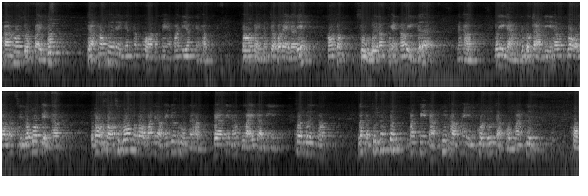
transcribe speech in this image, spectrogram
ถ้าเขาจบไปปุ๊บ จากเขาเคยได้เงินทั้งพอทั้งแม่มาเลี้ยงเนี่ยครับต่อไปมันจะบ่ได้แล้วเด้เขาต้องสู่โดยรับแข่งเขาเองเด้อนะครับบริการเป็นโอกาสดีครับบอกเรามันสินลบว่าเป็นครับจะบอกสองชั่วโมงก็บอกวันเดียวในยูทูบนะครับ แบบนี้นะครับไหลแบบนี้ คนเบิ่งครับ แล้วก็จุดเริ่มต้นมันมีหนังที่ทำให้คนรู้จักผมมากขึ้น ผม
